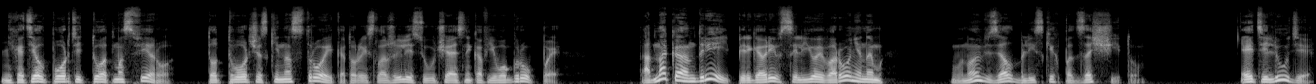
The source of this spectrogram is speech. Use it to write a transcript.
Не хотел портить ту атмосферу, тот творческий настрой, которые сложились у участников его группы. Однако Андрей, переговорив с Ильей Ворониным, вновь взял близких под защиту. Эти люди,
